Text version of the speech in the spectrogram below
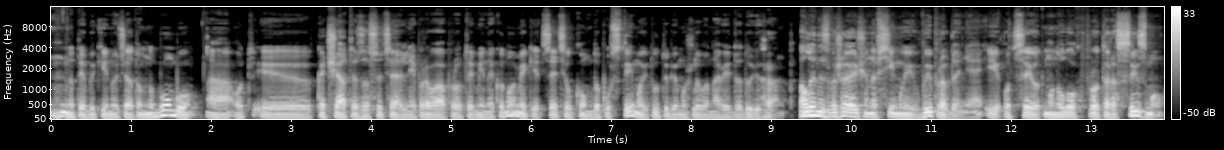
на тебе кинуть атомну бомбу. А от е, качати за соціальні права проти мінекономіки це цілком допустимо, і тут тобі можливо навіть дадуть грант. Але незважаючи на всі мої виправдання, і оцей от монолог проти расизму.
